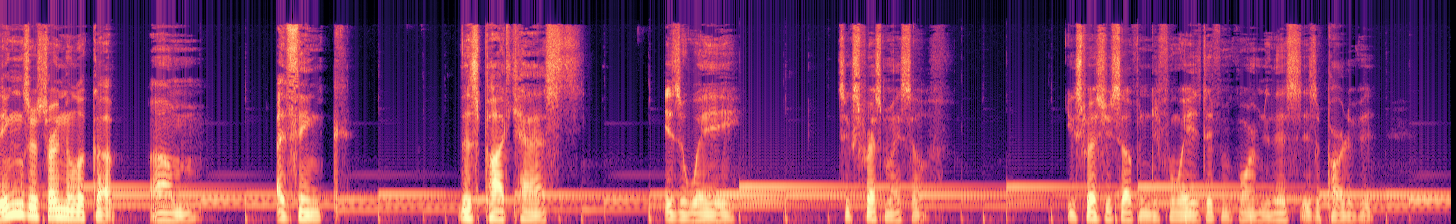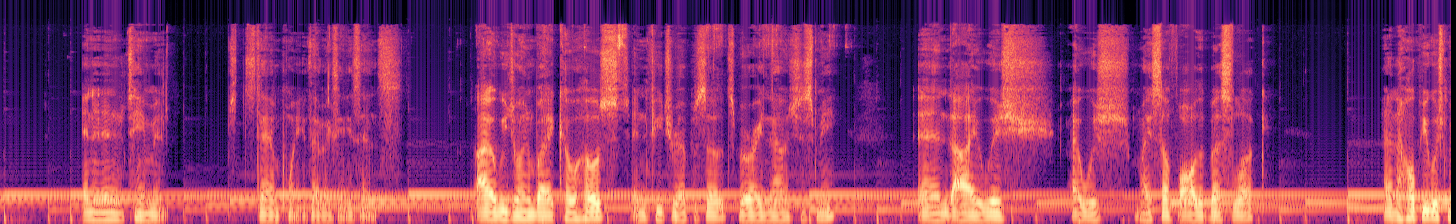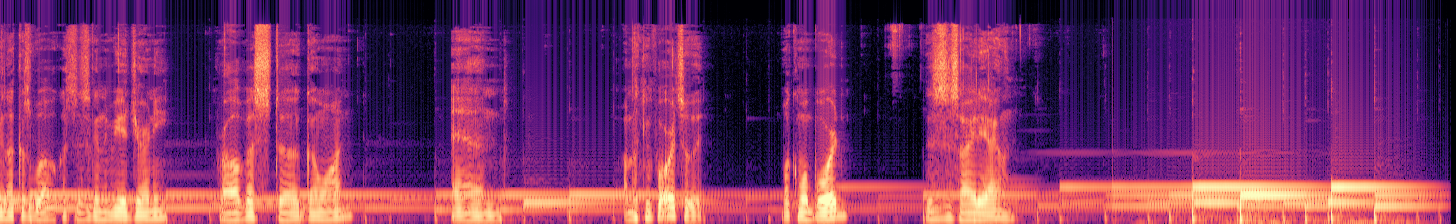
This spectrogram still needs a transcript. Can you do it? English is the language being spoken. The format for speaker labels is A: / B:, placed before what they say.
A: things are starting to look up. Um, I think this podcast is a way to express myself. You express yourself in different ways, different forms, and this is a part of it. And an entertainment standpoint, if that makes any sense. I will be joined by a co host in future episodes, but right now it's just me. And I wish I wish myself all the best luck. And I hope you wish me luck as well, because this is going to be a journey for all of us to go on. And I'm looking forward to it. Welcome aboard. This is Society Island.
